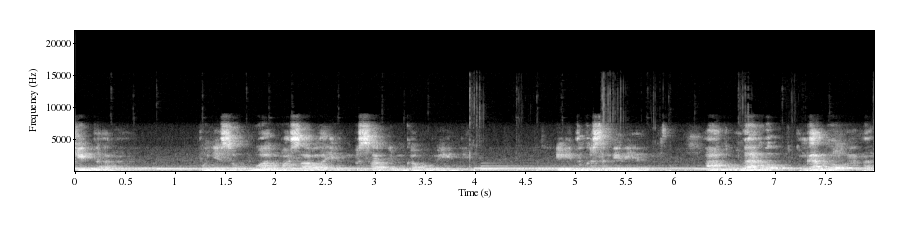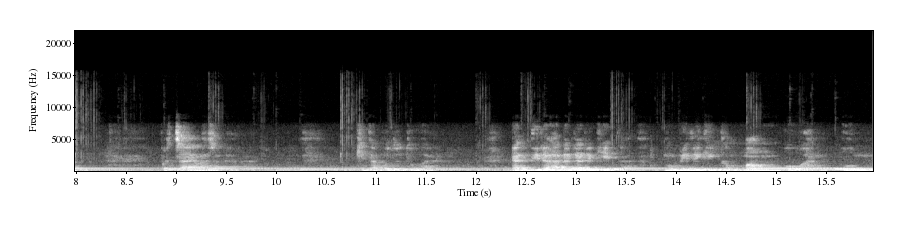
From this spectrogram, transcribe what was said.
kita punya sebuah masalah yang besar di muka bumi ini, yaitu kesendirian. Aku enggak kok, enggak kok. Percayalah saudara, kita butuh Tuhan dan tidak ada dari kita memiliki kemampuan untuk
